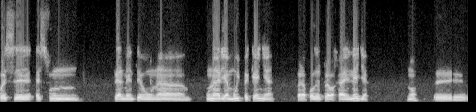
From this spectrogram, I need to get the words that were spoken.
pues eh, es un realmente una, un área muy pequeña para poder trabajar en ella, ¿no? Eh,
